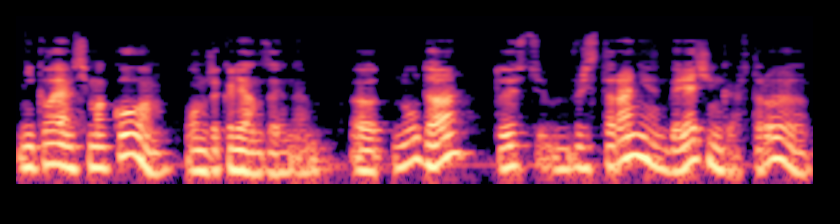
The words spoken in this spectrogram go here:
Николаем Симаковым, он же Колян ЗНМ. Э, ну да, то есть в ресторане горяченькое, второе,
